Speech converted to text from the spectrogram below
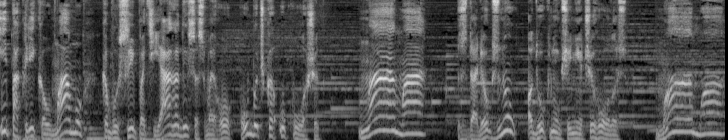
і паклікаў маму, каб усыпаць ягады са свайго кубачка ў кошык. Мама! Здалёк зноў адгукнуўся нечы голас. Мама!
